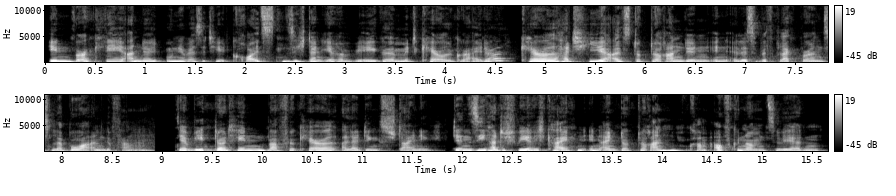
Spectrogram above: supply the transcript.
In Berkeley an der Universität kreuzten sich dann ihre Wege mit Carol Greider. Carol hat hier als Doktorandin in Elizabeth Blackburns Labor angefangen. Der Weg dorthin war für Carol allerdings steinig, denn sie hatte Schwierigkeiten, in ein Doktorandenprogramm aufgenommen zu werden,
